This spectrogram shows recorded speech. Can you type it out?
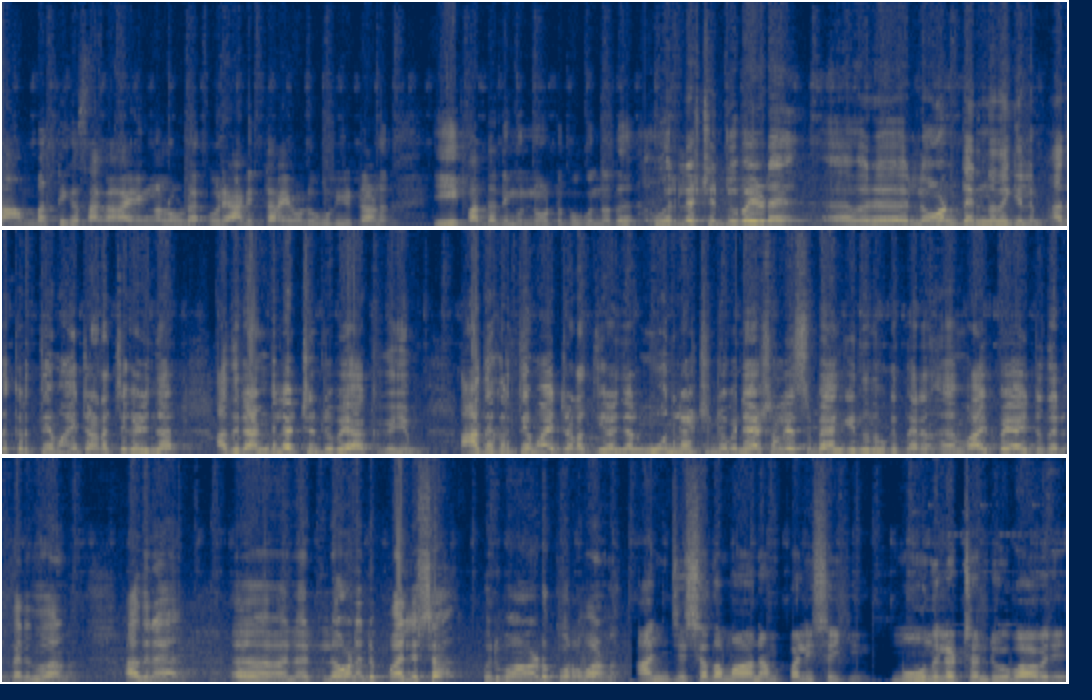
സാമ്പത്തിക സഹായങ്ങളോട് ഒരു അടിത്തറയോട് കൂടിയിട്ടാണ് ഈ പദ്ധതി മുന്നോട്ട് പോകുന്നത്. ഒരു ലക്ഷം രൂപയുടെ ഒരു ലോൺ തരുന്നതെങ്കിലും അത് കൃത്യമായിട്ട് അടച്ചു കഴിഞ്ഞാൽ അത് രണ്ട് ലക്ഷം രൂപയാക്കുകയും അത് കൃത്യമായിട്ട് അടച്ചു കഴിഞ്ഞാൽ മൂന്ന് ലക്ഷം രൂപ നാഷണലൈസ്ഡ് ബാങ്കിൽ നിന്ന് നമുക്ക് തര വായ്പയായിട്ട് തരുന്നതാണ്. അതിന് ലോണിന്റെ പലിശ ഒരുപാട് കുറവാണ്. അഞ്ച് ശതമാനം പലിശയ്ക്ക് മൂന്ന് ലക്ഷം രൂപ വരെ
